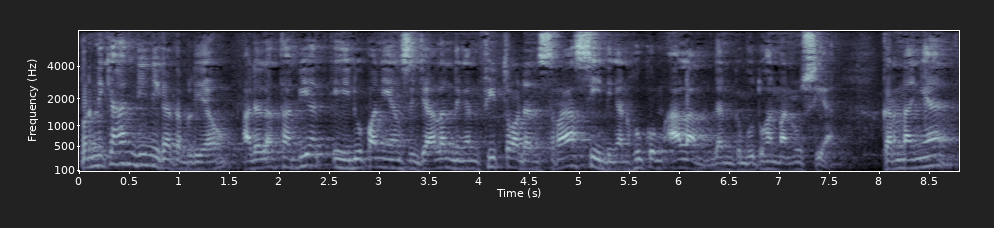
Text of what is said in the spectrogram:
Pernikahan dini kata beliau adalah tabiat kehidupan yang sejalan dengan fitrah dan serasi dengan hukum alam dan kebutuhan manusia. Karenanya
